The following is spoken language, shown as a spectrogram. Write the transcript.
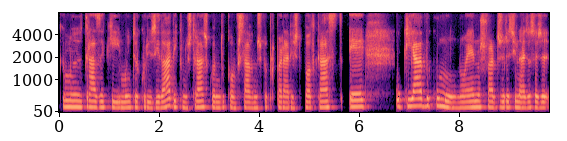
que me traz aqui muita curiosidade e que nos traz quando conversávamos para preparar este podcast, é o que há de comum, não é? Nos fardos geracionais, ou seja,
